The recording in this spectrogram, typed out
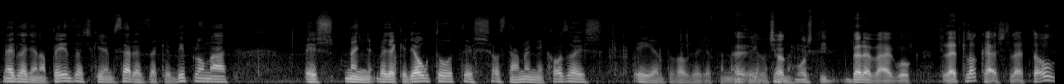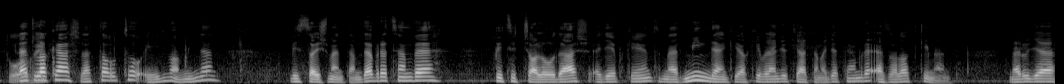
meg legyen a pénzecském, szerezzek egy diplomát, és menj, vegyek egy autót, és aztán menjek haza, és éljen tovább az egyetemen az életemet. Csak most itt belevágok. Lett lakás, lett autó? Lett lakás, lett autó, így van, minden. Vissza is mentem Debrecenbe, picit csalódás egyébként, mert mindenki, akivel együtt jártam egyetemre, ez alatt kiment. Mert ugye,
